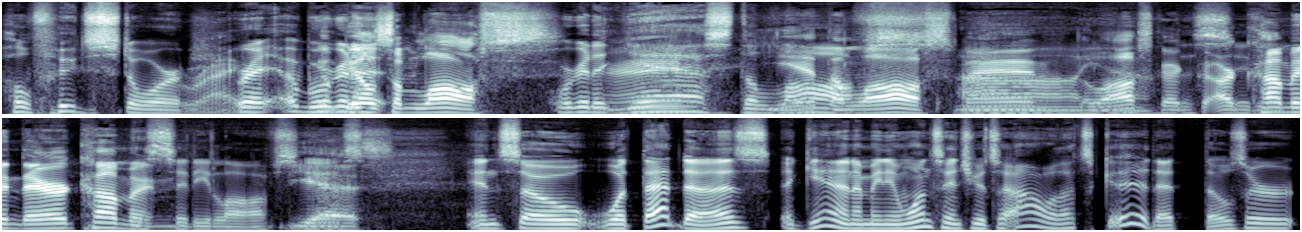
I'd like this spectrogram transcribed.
Whole Foods store. Right. We're, we're We'll going to build some lofts. we're gonna Right? yes, the lofts. Yeah, the lofts, man. Oh, the yeah, lofts are, the are city- coming. They're coming. The city lofts. yes. yes. And so what that does, again, I mean, in one sense, you would say, "Oh, well, that's good. That those are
